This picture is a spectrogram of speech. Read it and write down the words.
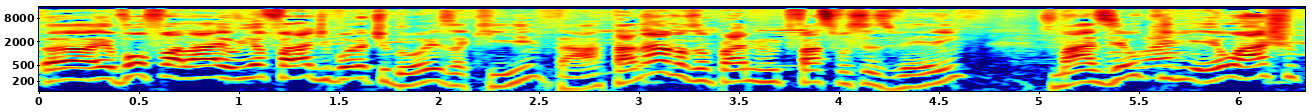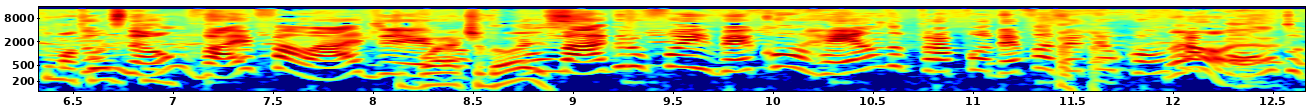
Ah, eu vou falar, eu ia falar de Borat 2 aqui, tá? Tá na Amazon Prime, muito fácil vocês verem. Mas eu Ué? queria, eu acho que uma Tu coisa não que vai falar de. De Borat 2? O Magro foi ver correndo pra poder fazer teu contraponto.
